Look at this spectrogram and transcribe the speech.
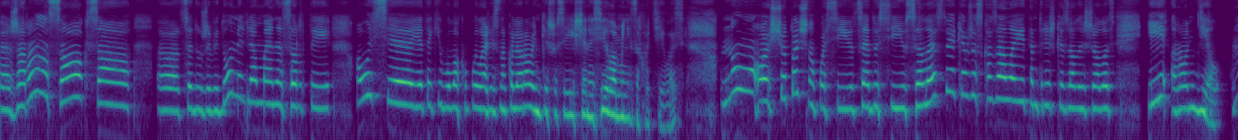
е, жара, сакса, е, це дуже відомі для мене сорти. А ось я такі була купила різнокольоровенькі, щось їх ще не сіла, мені захотілося. Ну, що точно посію, це досію селесту, як я вже сказала, і там трішки залишилось, і ронділ. Ну,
